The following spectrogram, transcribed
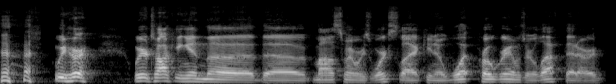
we were we were talking in the the Miles Memories work Slack. You know what programs are left that are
